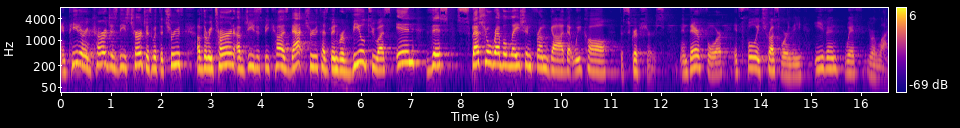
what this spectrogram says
And Peter encourages these churches with the truth of the return of Jesus because that truth has been revealed to us in this special revelation from God that we call the Scriptures. And therefore, it's fully trustworthy even with your life.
